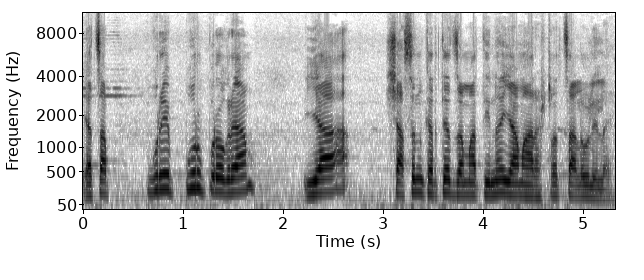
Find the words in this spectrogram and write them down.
याचा पुरेपूर प्रोग्राम या शासनकर्त्या जमातीनं या महाराष्ट्रात चालवलेला आहे.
